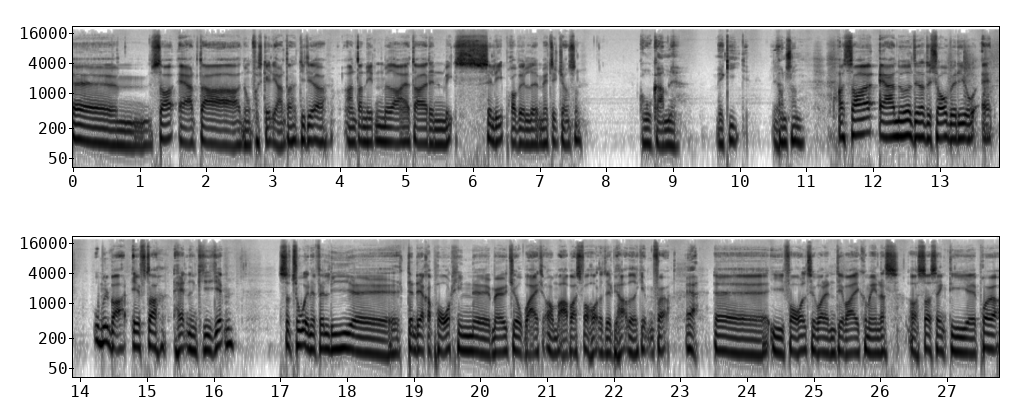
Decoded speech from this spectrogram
Øhm, så er der nogle forskellige andre. De der andre 19 medejere, der er den mest celebre vel øh, Magic Johnson. God gamle magi. Johnson. Og så er noget af det, der er det sjove ved det jo, at umiddelbart efter handlen gik igennem, så tog NFL lige øh, den der rapport, hende øh, Mary Jo White, om arbejdsforholdet, det vi har været igennem før, Ja. øh, i forhold til, hvordan det var i Commanders. Og så tænkte de, øh, prøv at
